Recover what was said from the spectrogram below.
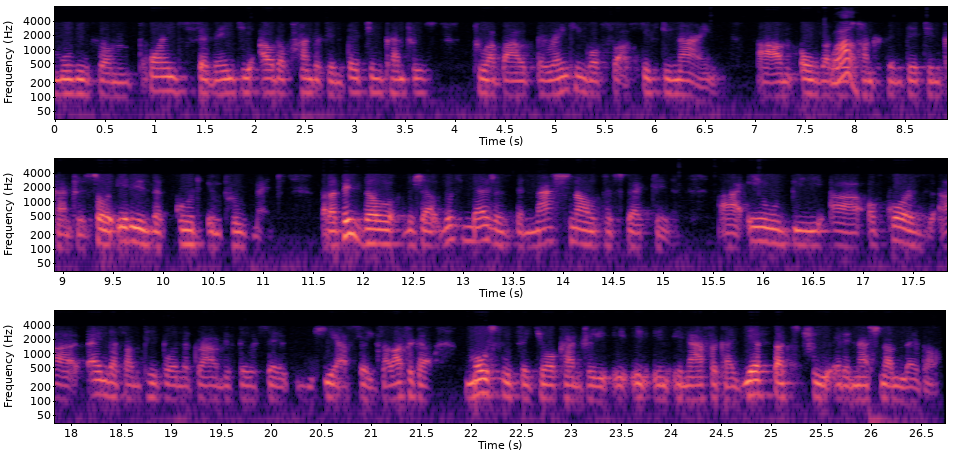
moving from 0.70 out of 113 countries to about a ranking of uh, 59 um, over wow. those 113 countries. So it is a good improvement. But I think, though, Michelle, this measures the national perspective uh, it would be, uh, of course, uh, anger some people on the ground if they would say, here, say, South Africa, most food secure country in, in, in Africa. Yes, that's true at a national level.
